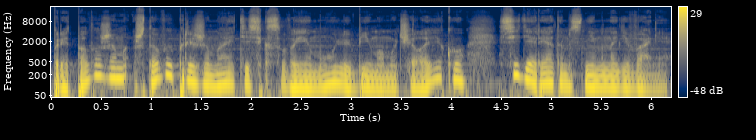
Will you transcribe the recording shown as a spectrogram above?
предположим, что вы прижимаетесь к своему любимому человеку, сидя рядом с ним на диване.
